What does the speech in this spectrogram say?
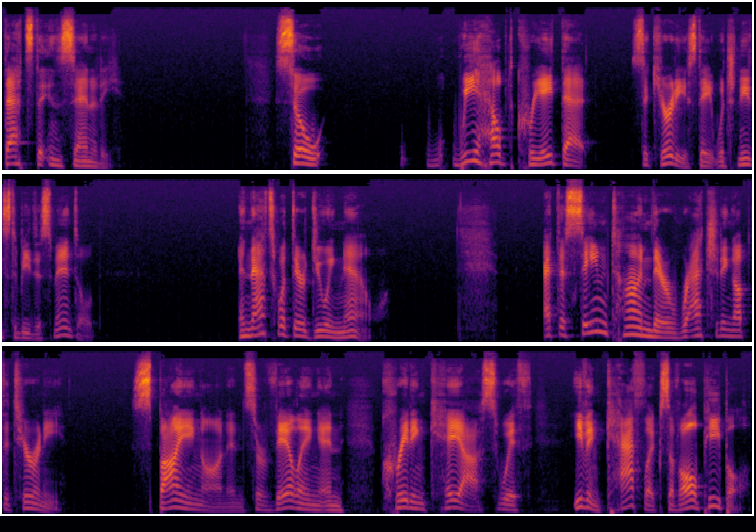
That's the insanity. So we helped create that security state, which needs to be dismantled. And that's what they're doing now. At the same time, they're ratcheting up the tyranny spying on and surveilling and creating chaos with even Catholics of all people.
